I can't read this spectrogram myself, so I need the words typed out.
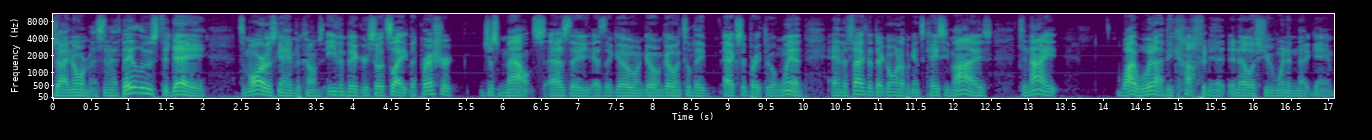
ginormous. And if they lose today, tomorrow's game becomes even bigger. So it's like the pressure just mounts as they as they go and go and go until they actually break through and win. And the fact that they're going up against Casey Mize tonight, why would I be confident in LSU winning that game?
